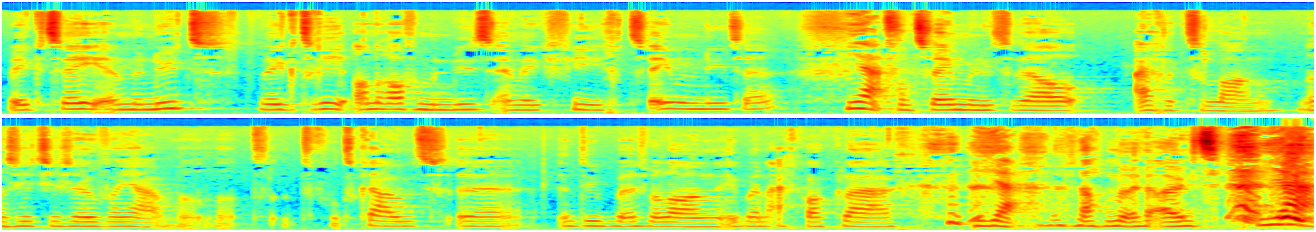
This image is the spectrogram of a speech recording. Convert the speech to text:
week 2 een minuut, week 3 anderhalve minuut en week 4 2 minuten. Ja, Ik vond 2 minuten wel eigenlijk te lang. Dan zit je zo van, ja, wat, wat, het voelt koud, eh, het duurt best wel lang, ik ben eigenlijk al klaar, ja. laat me uit. Ja,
